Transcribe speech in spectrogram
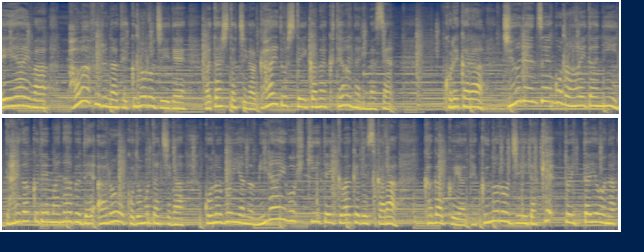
AI はパワフルなテクノロジーで私たちがガイドしていかなくてはなりません。これから10年前後の間に大学で学ぶであろう子どもたちがこの分野の未来を率いていくわけですから科学やテクノロジーだけといったような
